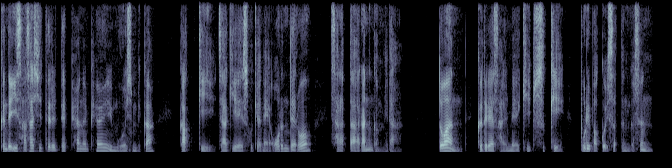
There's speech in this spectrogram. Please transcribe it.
근데 이 사사 시대를 대표하는 표현이 무엇입니까? 각기 자기의 소견에 옳은 대로 살았다라는 겁니다. 또한 그들의 삶에 깊숙이 뿌리박고 있었던 것은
